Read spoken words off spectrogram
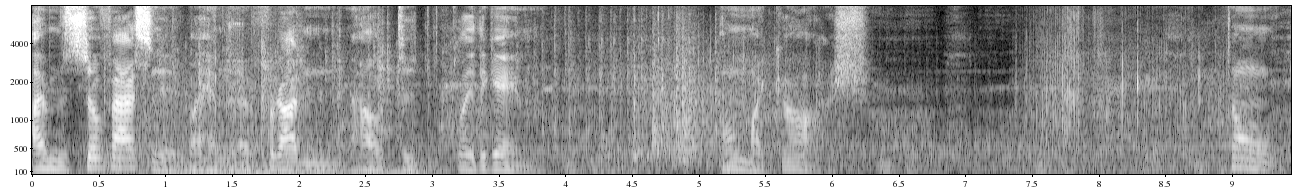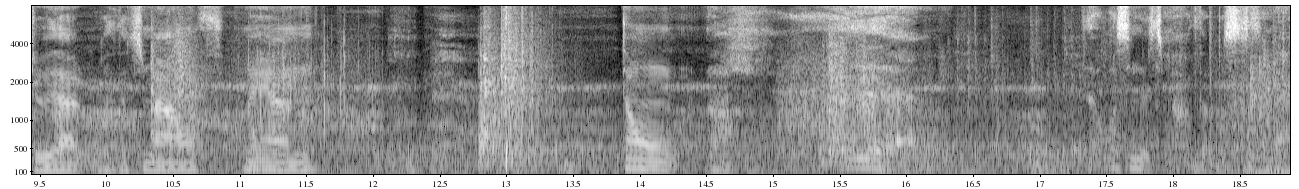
I'm so fascinated by him that I've forgotten how to play the game. Oh my gosh. Don't do that with its mouth, man. Don't. Ugh. That wasn't its mouth, that was. Okay.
